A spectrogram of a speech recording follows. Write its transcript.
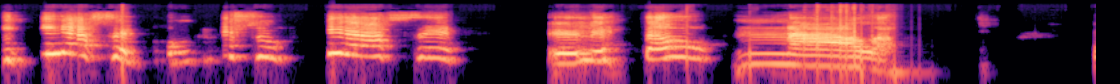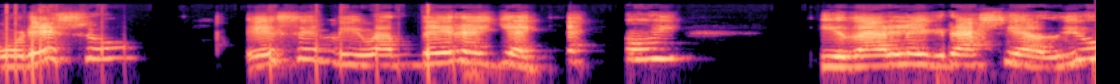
¿Y qué hace el Congreso? ¿Qué hace el Estado, nada. Por eso, esa es mi bandera y aquí estoy y darle gracias a Dios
